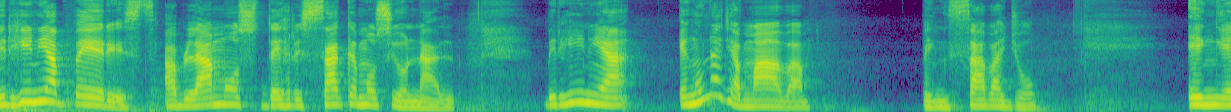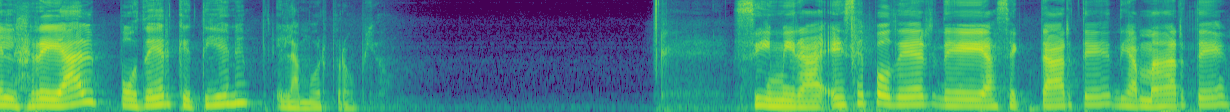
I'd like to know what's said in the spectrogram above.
Virginia Pérez, hablamos de resaca emocional. Virginia, en una llamada pensaba yo en el real poder que tiene el amor propio. Sí, mira, ese poder de aceptarte, de amarte,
